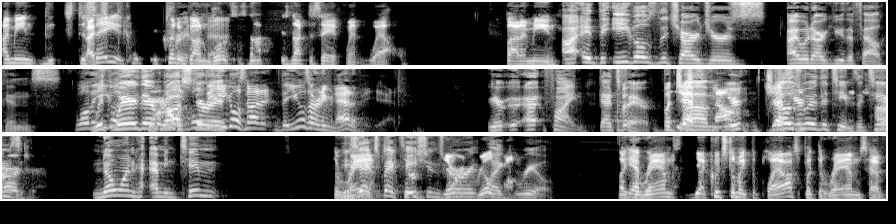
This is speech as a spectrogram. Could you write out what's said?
I mean, to That's say it could, it could have gone bad. worse is not is not to say it went well. But I mean, Uh, the Eagles, the Chargers, I would argue the Falcons. Well, the with Eagles, where their well, roster Well, the Eagles not. The Eagles aren't even out of it yet. You're, uh, fine, that's fair. But Jeff, Um, you're, Jeff, those you're, were the teams. The teams. Charger, No one. I mean, Tim. the his Rams, expectations they're- they're weren't real like problem. real. Like Yeah. the Rams, yeah, could still make the playoffs, but the Rams have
